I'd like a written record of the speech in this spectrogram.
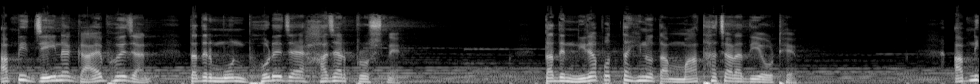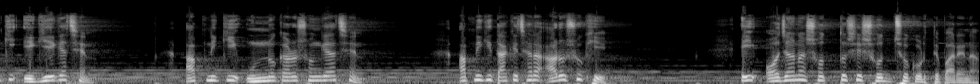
আপনি যেই না গায়েব হয়ে যান, তাদের মন ভরে যায় হাজার প্রশ্নে। তাদের নিরাপত্তাহীনতা মাথা চাড়া দিয়ে ওঠে। আপনি কি এগিয়ে গেছেন? আপনি কি অন্য কারও সঙ্গে আছেন? আপনি কি তাকে ছাড়া আরও সুখী? এই অজানা সত্য সে সহ্য করতে পারে না।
